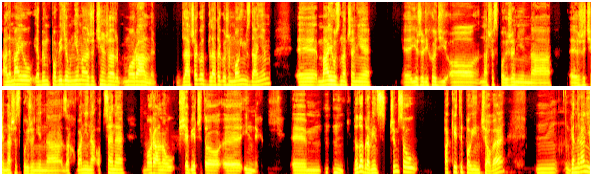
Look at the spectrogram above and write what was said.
ale mają, ja bym powiedział, niemalże ciężar moralny. Dlaczego? Dlatego, że moim zdaniem y, mają znaczenie E, jeżeli chodzi o nasze spojrzenie na e, życie, nasze spojrzenie na zachowanie, na ocenę moralną siebie czy to innych. No dobra, więc czym są pakiety pojęciowe? Mm, generalnie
